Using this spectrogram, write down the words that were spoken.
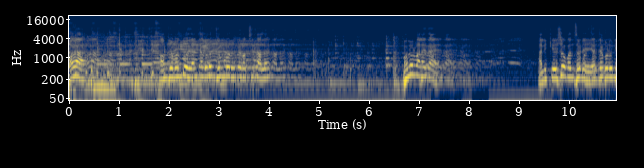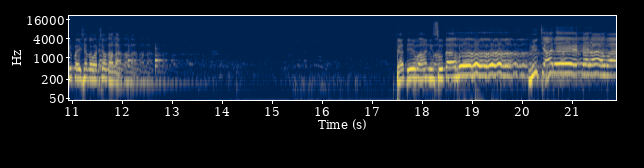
बघा आमचे बंधू यांच्याकडून शंभर रुपये बक्षीस आलं. म्हणून म्हणायचं आहे. आणि केशव बनसोडे यांच्याकडूनही पैशाचा वर्षाव झाला. त्या देवानी सुद्धा हो विचार करावा.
